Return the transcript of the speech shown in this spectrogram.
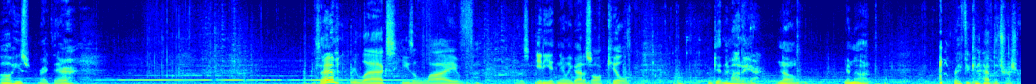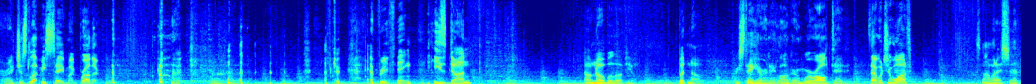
Oh, he's right there. Sam? Relax, he's alive. Oh, this idiot nearly got us all killed. I'm getting him out of here. No, you're not. Rafe, you can have the treasure, all right? Just let me save my brother. After everything he's done? How noble of you. But no, We stay here any longer and we're all dead. Is that what you want? it's not what I said.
